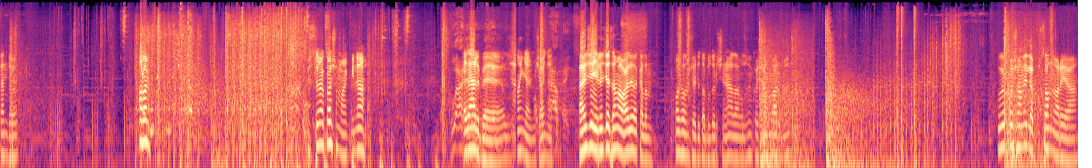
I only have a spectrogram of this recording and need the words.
Sen de öl. Anam. Üstüme koşma günah. Helal be. Uzundan gelmiş aynen. Bence yenileceğiz ama hadi bakalım. Bakalım şöyle double'lar içine. Adam uzun koşan var mı? Uzun koşan değil de pusan var ya.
